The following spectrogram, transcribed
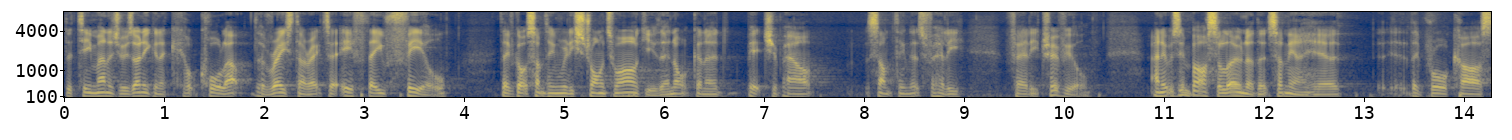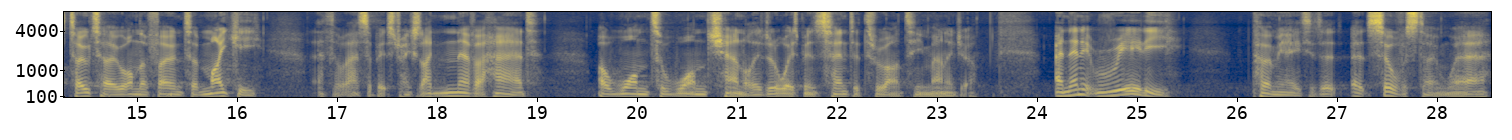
the team manager is only going to call up the race director if they feel they've got something really strong to argue. They're not going to bitch about something that's fairly fairly trivial. And it was in Barcelona that suddenly I hear they broadcast Toto on the phone to Mikey. I thought that's a bit strange because I'd never had a one to one channel. It had always been centered through our team manager. And then it really permeated at, at Silverstone, where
